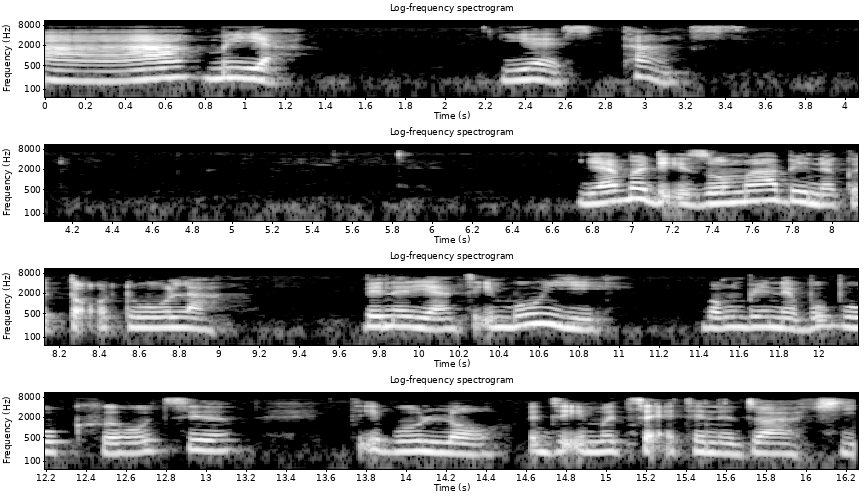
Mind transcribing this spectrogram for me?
ah mia yes thanks. Nyaba di izoma bine ke to la. Bine yan ti imbu yi. Bong bine bu bu ke ti ibu lo di imu te ne do afi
